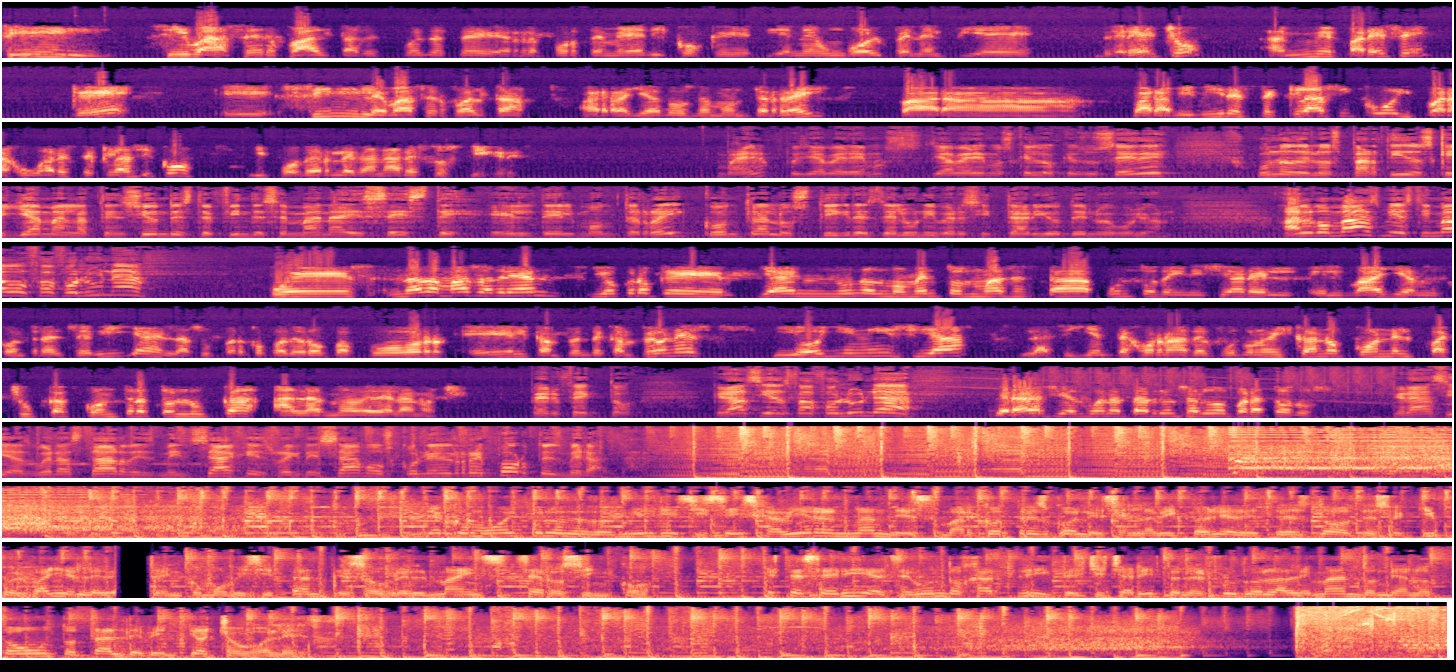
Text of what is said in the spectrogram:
sí, sí va a hacer falta después de este reporte médico que tiene un golpe en el pie derecho. A mí me parece que eh, sí le va a hacer falta a Rayados de Monterrey para, para vivir este clásico y para jugar este clásico y poderle ganar a estos Tigres. Bueno, pues ya veremos, ya veremos qué es lo que sucede. Uno de los partidos que llaman la atención de este fin de semana es este, el del Monterrey contra los Tigres del Universitario de Nuevo León. ¿Algo más, mi estimado Fafo Luna? Pues nada más, Adrián. Yo creo que ya en unos momentos más está a punto de iniciar el, el Bayern contra el Sevilla en la Supercopa de Europa por el campeón de campeones. Y hoy inicia la siguiente jornada del fútbol mexicano con el Pachuca contra Toluca a las 9 de la noche. Perfecto. Gracias, Fafo Luna. Gracias, buena tarde, un saludo para todos. Gracias, buenas tardes. Mensajes, regresamos con el reporte Esmeralda. Ya como hoy, pero de 2016, Javier Hernández marcó tres goles en la victoria de 3-2 de su equipo, el Bayern Leverkusen, como visitante sobre el Mainz 05. Este sería el segundo hat-trick del Chicharito en el fútbol alemán, donde anotó un total de 28 goles.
